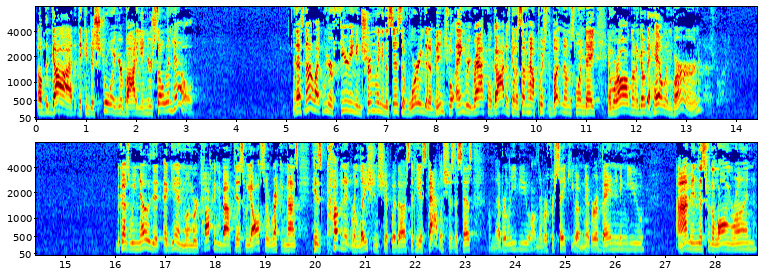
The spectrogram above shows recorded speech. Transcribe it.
of the God that can destroy your body and your soul in hell. And that's not like we are fearing and trembling in the sense of worrying that a vengeful, angry, wrathful God is going to somehow push the button on us one day and we're all going to go to hell and burn. Because we know that, again, when we're talking about this, we also recognize his covenant relationship with us that he establishes. It says, I'll never leave you, I'll never forsake you, I'm never abandoning you. I'm in this for the long run.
